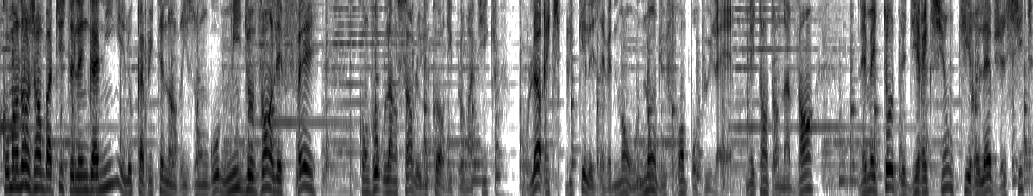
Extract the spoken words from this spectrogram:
commandant Jean-Baptiste Lengani et le capitaine Henri Zongo, mis devant les faits, convoquent l'ensemble du corps diplomatique pour leur expliquer les événements au nom du Front populaire, mettant en avant les méthodes de direction qui relèvent, je cite,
